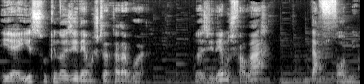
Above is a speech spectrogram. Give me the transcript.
E é isso que nós iremos tratar agora. Nós iremos falar da fome.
